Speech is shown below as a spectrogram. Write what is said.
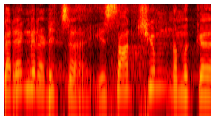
കരങ്ങളടിച്ച് ഈ സാക്ഷ്യം നമുക്ക്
